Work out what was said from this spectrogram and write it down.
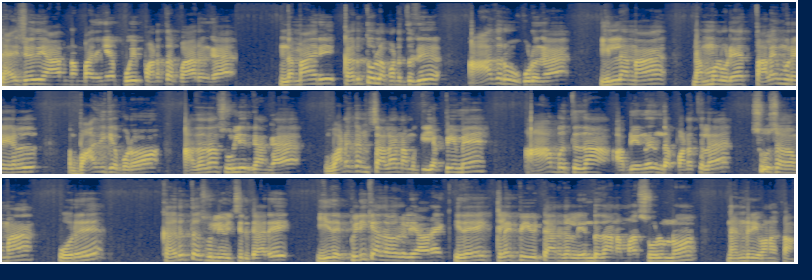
தயவுசெய்து யாரும் நம்பாதீங்க. போய் படத்தை பாருங்க. இந்த மாதிரி கருத்துள்ள படத்துக்கு ஆதரவு கொடுங்க. இல்லைன்னா நம்மளுடைய தலைமுறைகள் பாதிக்கப்படும். அதை தான் சொல்லியிருக்காங்க. வடக்கன் சாலை நமக்கு எப்பயுமே ஆபத்து தான் அப்படின்னு இந்த படத்துல சூசகமா ஒரு கருத்தை சொல்லி வச்சிருக்காரு. இதை பிடிக்காதவர்கள் யாரை? இதை கிளப்பி விட்டார்கள் என்றுதான் நம்ம சொல்லணும். நன்றி வணக்கம்.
